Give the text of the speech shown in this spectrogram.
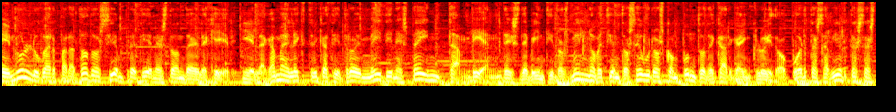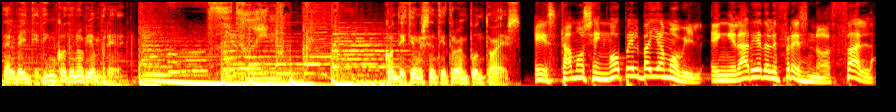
En un lugar para todos siempre tienes donde elegir. Y en la gama eléctrica Citroën Made in Spain también. Desde 22.900 euros con punto de carga incluido. Puertas abiertas hasta el 25 de noviembre. Condiciones en citroen.es. Estamos en Opel Vallamóvil, en el área del Fresno, ZAL,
